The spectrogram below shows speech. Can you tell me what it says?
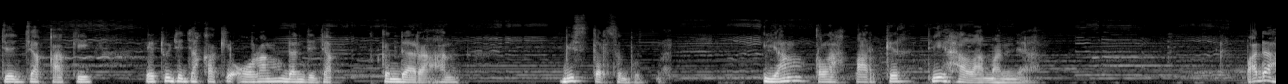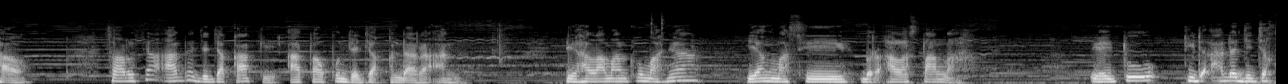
jejak kaki, yaitu jejak kaki orang dan jejak kendaraan bis tersebut yang telah parkir di halamannya. Padahal seharusnya ada jejak kaki ataupun jejak kendaraan di halaman rumahnya yang masih beralas tanah yaitu tidak ada jejak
